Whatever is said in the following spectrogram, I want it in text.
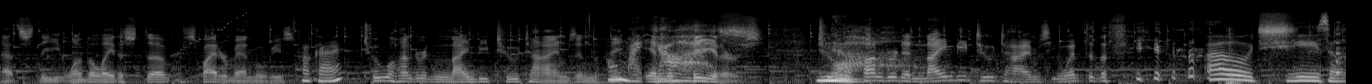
That's the one of the latest uh, Spider-Man movies. Okay. 292 times in the, Oh my in gosh. the theaters. No. 292 times he went to the theater. Oh, jeez. Oh,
